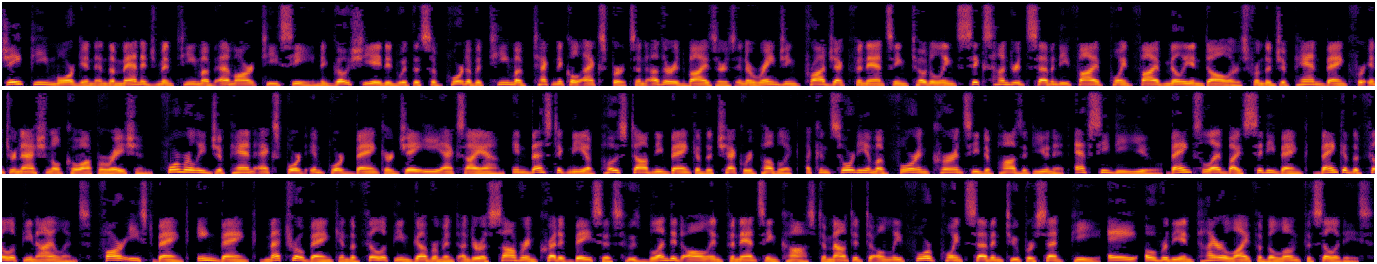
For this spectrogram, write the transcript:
J.P. Morgan and the management team of MRTC negotiated with the support of a team of technical experts and other advisors in arranging project financing totaling $675.5 million from the Japan Bank for International Cooperation, formerly Japan Export-Import Bank or JEXIM, Investichnaya Postovny Bank of the Czech Republic, a consortium of Foreign Currency Deposit Unit FCDU, banks led by Citibank, Bank of the Philippine Islands, Far East Bank, Ing Bank, Bank, Metrobank and the Philippine government under a sovereign credit basis whose blended all-in financing cost amounted to only 4.72% p.a. over the entire life of the loan facilities.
